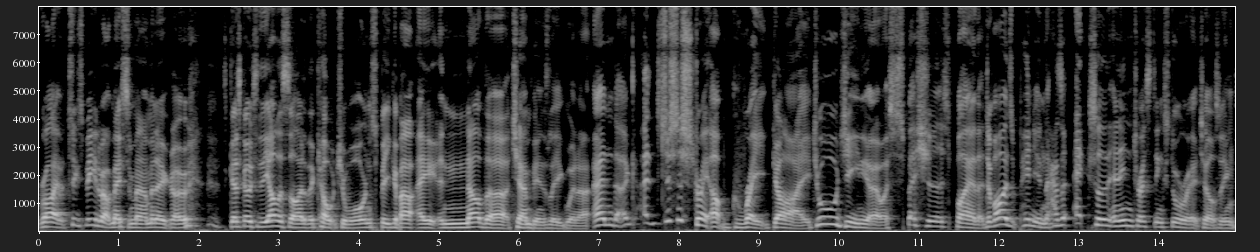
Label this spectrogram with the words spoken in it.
Right, speaking about Mason Mount a minute ago, let's go to the other side of the culture war and speak about a, another Champions League winner. And uh, just a straight up great guy, Jorginho, a specialist player that divides opinion, that has an excellent and interesting story at Chelsea.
